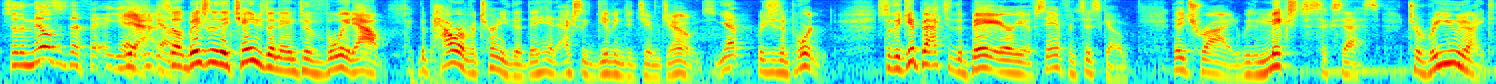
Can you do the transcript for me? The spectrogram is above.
So the Mills is their fa- yeah. Yeah. so basically, they changed their name to void out the power of attorney that they had actually given to Jim Jones. Yep. Which is important. So they get back to the Bay Area of San Francisco. They tried, with mixed success, to reunite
